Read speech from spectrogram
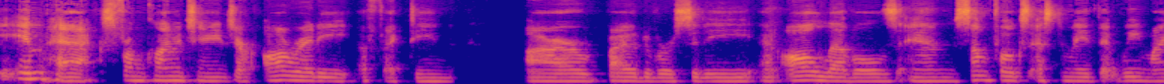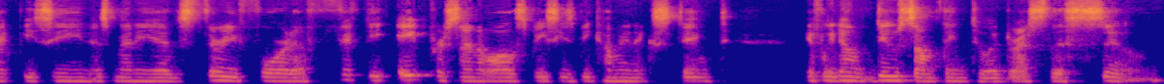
impacts from climate change are already affecting our biodiversity at all levels. And some folks estimate that we might be seeing as many as 34 to 58% of all species becoming extinct if we don't do something to address this soon.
